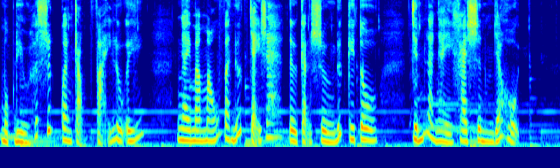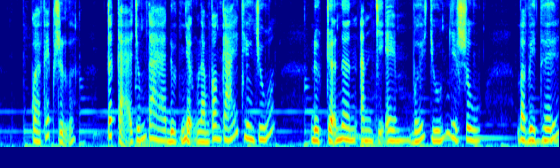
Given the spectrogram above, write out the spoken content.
Một điều hết sức quan trọng phải lưu ý, ngày mà máu và nước chảy ra từ cạnh sườn Đức Kitô chính là ngày khai sinh giáo hội. Qua phép rửa, tất cả chúng ta được nhận làm con cái Thiên Chúa, được trở nên anh chị em với Chúa Giêsu và vì thế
